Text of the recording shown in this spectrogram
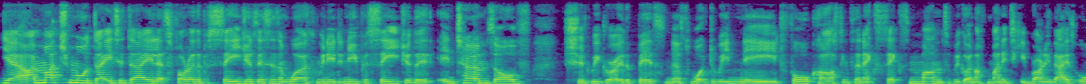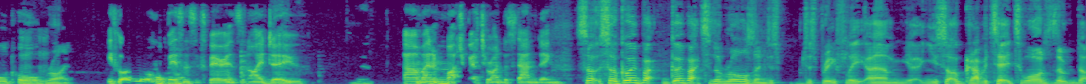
Yeah, I'm much more day to day. Let's follow the procedures. This isn't working. We need a new procedure. In terms of should we grow the business? What do we need? Forecasting for the next six months. Have we got enough money to keep running? That is all Paul. Mhm. Right. He's got a lot more business experience than I do, Yeah. um, and a much better understanding. So, so going back, going back to the roles, then just just briefly, um, you- you sort of gravitated towards the, the,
